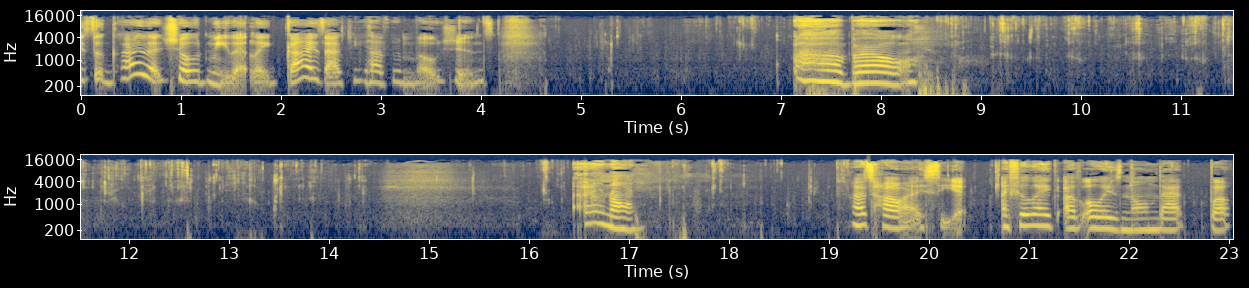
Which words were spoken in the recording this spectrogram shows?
He's the guy that showed me that like guys actually have emotions. Oh, bro. I don't know. That's how I see it. I feel like I've always known that, but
